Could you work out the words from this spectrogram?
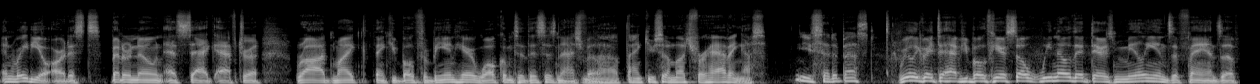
and Radio Artists, better known as SAG-AFTRA. Rod, Mike, thank you both for being here. Welcome to This Is Nashville. Uh, thank you so much for having us. You said it best. Really great to have you both here. So we know that there's millions of fans of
